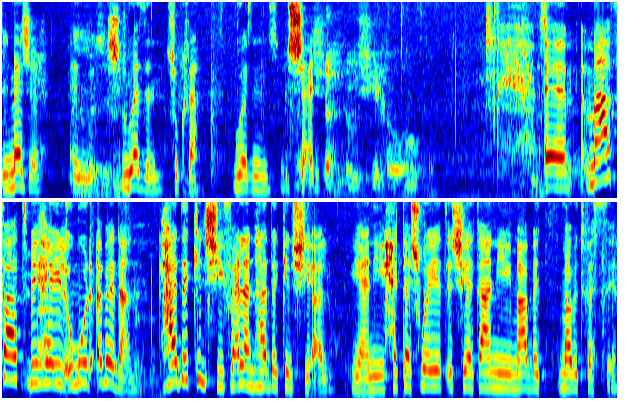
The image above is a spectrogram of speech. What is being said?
المجر الوزن. شكرا. الوزن الشعري الشحنة والشيحة وهو آه، ما فات بهي الأمور ابدا. هذا كل شيء فعلا هذا كل شيء قاله. يعني حكى شوية أشياء تانية ما بت ما بتفسر.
